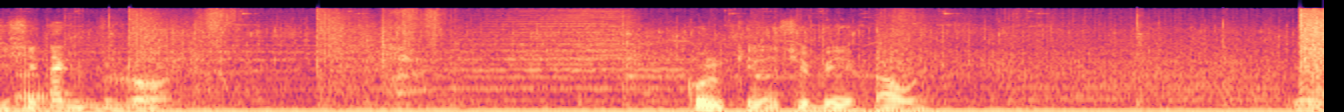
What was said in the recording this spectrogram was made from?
Gdzie się tak droż. Kulki na ciebie jechały. Wiedział.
